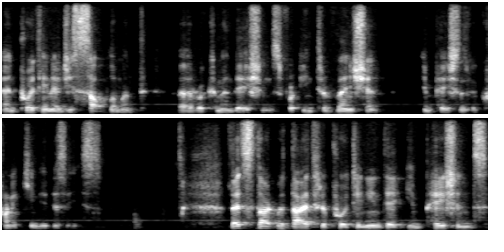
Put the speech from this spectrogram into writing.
and protein energy supplement uh, recommendations for intervention in patients with chronic kidney disease. Let's start with dietary protein intake in patients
